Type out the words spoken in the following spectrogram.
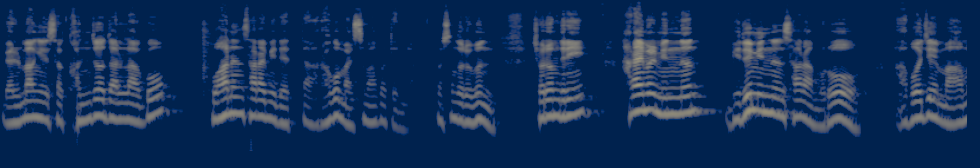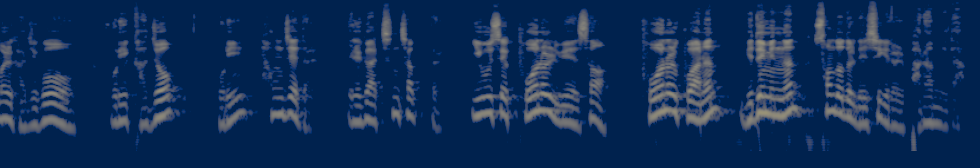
멸망에서 건져 달라고 구하는 사람이 됐다라고 말씀하거든요. 그래서 여러분, 여러분들이 하나님을 믿는 믿음 있는 사람으로 아버지의 마음을 가지고 우리 가족, 우리 형제들, 일가 친척들, 이웃의 구원을 위해서 구원을 구하는 믿음 있는 성도들 되시기를 바랍니다.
